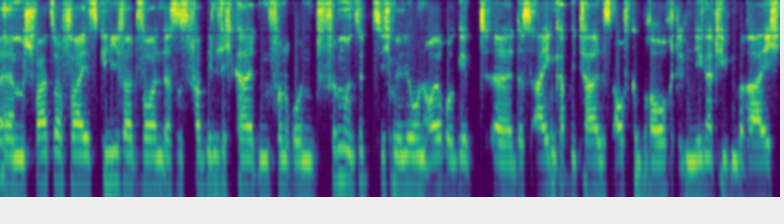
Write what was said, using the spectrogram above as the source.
ähm, schwarz auf weiß geliefert worden, dass es Verbindlichkeiten von rund 75 Millionen Euro gibt. Äh, das Eigenkapital ist aufgebraucht im negativen Bereich.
